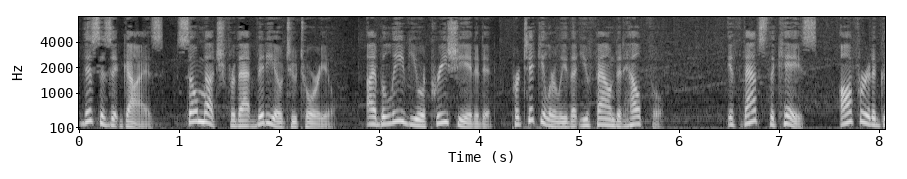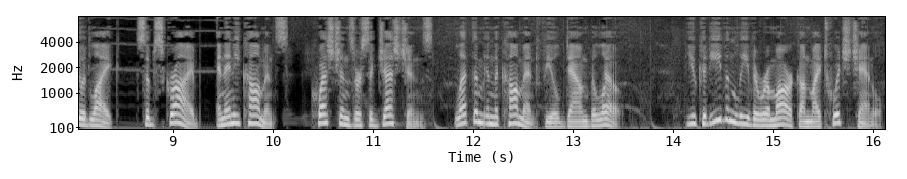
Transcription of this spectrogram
This is it guys, so much for that video tutorial. I believe you appreciated it, particularly that you found it helpful. If that's the case, offer it a good like, subscribe, and any comments, questions or suggestions, let them in the comment field down below. You could even leave a remark on my Twitch channel,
